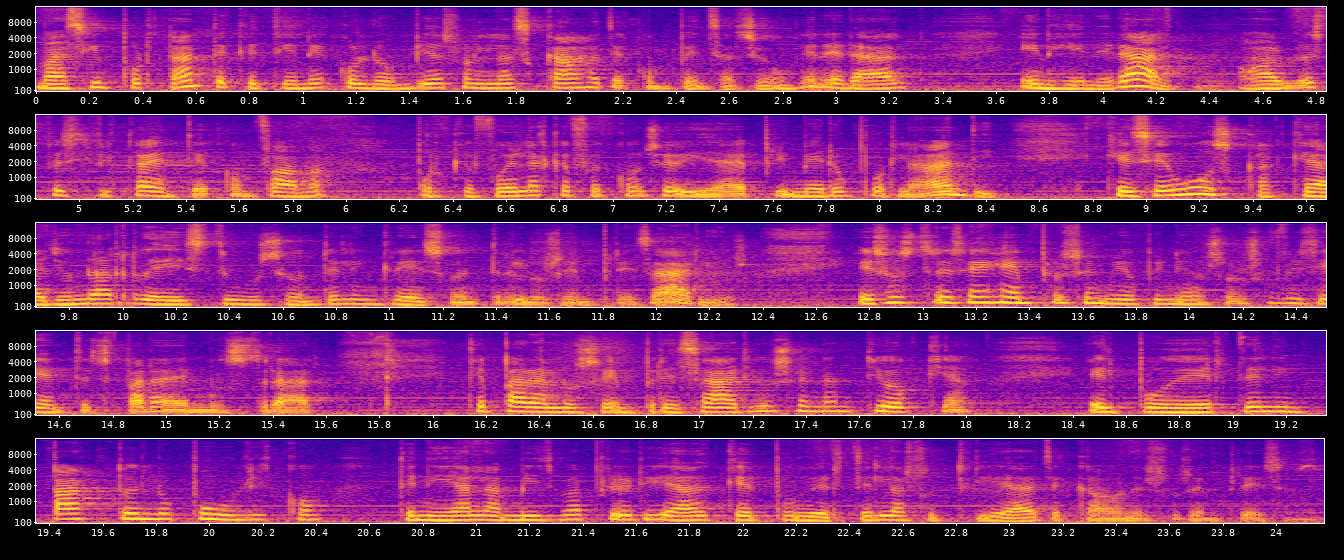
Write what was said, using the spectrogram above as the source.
más importante que tiene Colombia son las cajas de compensación general en general. Hablo específicamente de Confama porque fue la que fue concebida de primero por la ANDI, que se busca que haya una redistribución del ingreso entre los empresarios. Esos tres ejemplos, en mi opinión, son suficientes para demostrar que para los empresarios en Antioquia el poder del impacto en lo público tenía la misma prioridad que el poder de las utilidades de cada una de sus empresas.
